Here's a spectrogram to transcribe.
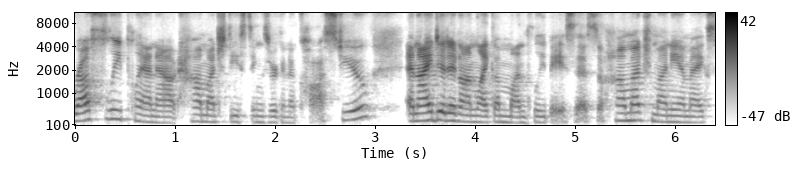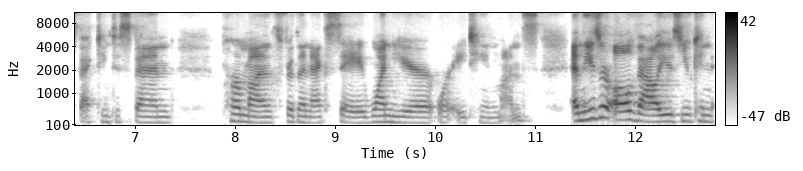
roughly plan out how much these things are going to cost you. And I did it on like a monthly basis. So how much money am I expecting to spend per month for the next, say, one year or 18 months. And these are all values you can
